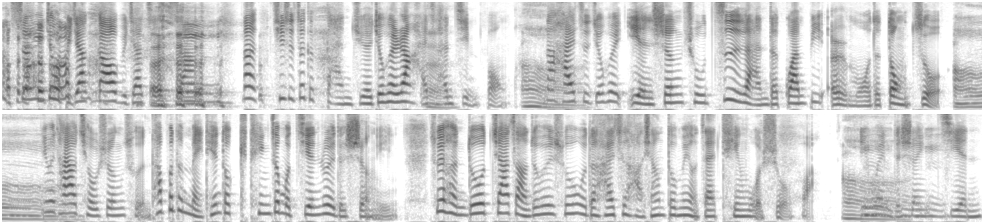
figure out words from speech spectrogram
那声音就会比较高，比较紧张。那其实这个感觉就会让孩子很紧绷，那孩子就会衍生出自然的关闭耳膜的动作哦，因为他要求生存，他不能每天都听这么尖锐的声音，所以很多家长就会说，我的孩子好像都没有在听我说话，因为你的声音尖，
